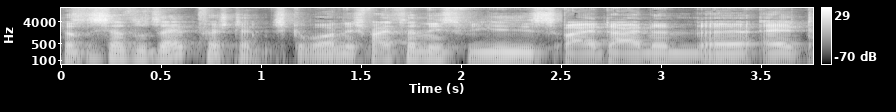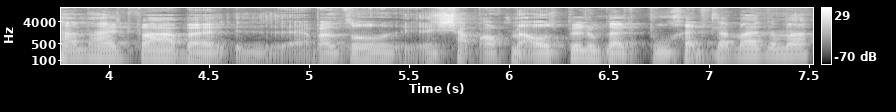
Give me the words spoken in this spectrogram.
Das ist ja so selbstverständlich geworden. Ich weiß ja nicht, wie es bei deinen äh, Eltern halt war, aber, aber so, ich habe auch eine Ausbildung als Buchhändler mal gemacht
